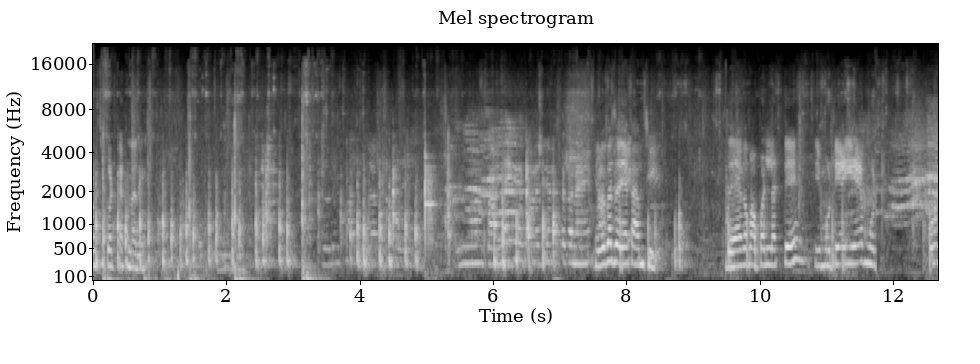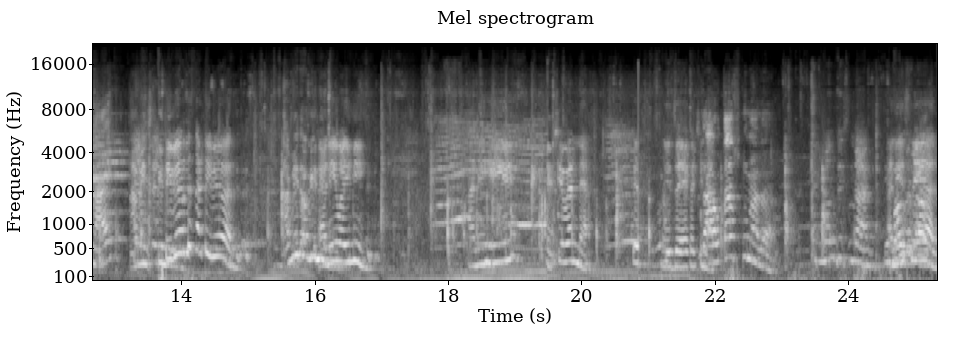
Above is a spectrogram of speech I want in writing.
पापड सुकट टाकणार आहे. हे बघा जया का आमची जया का पापड लाटते. ही मोठी आई आहे मोठी कोण आहे? आम्ही टीव्हीवर दिसता टीव्हीवर. आम्ही दोघी आणि वहिनी. आणि ही शिवन्या ते हे जया कशी? धावताच कुणाला? मग दिसणार. आणि स्नेहल.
